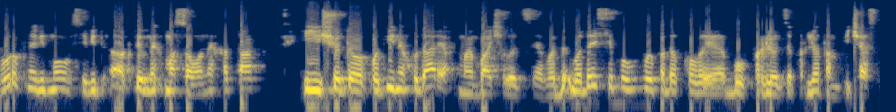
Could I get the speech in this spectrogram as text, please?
ворог не відмовився від активних масованих атак. І щодо подвійних ударів, ми бачили це в Одесі. Був випадок, коли був прильот за прильотом під час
